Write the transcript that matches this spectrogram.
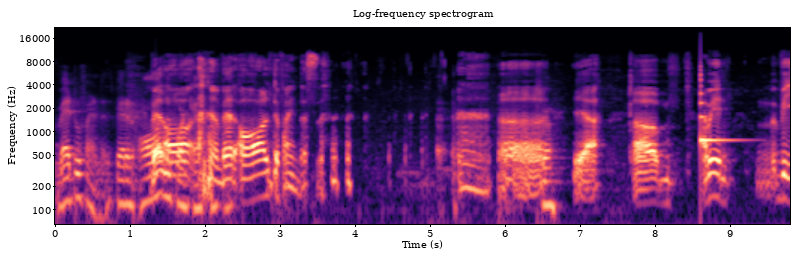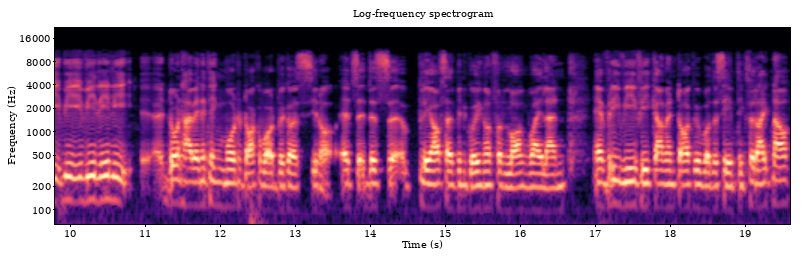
Where to find us? We're in all Where the all, where all to find us. Sure. Yeah. Um, I mean, we, we, we really uh, don't have anything more to talk about because, you know, it's this uh, playoffs has been going on for a long while and every week we come and talk about the same thing. So right now,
